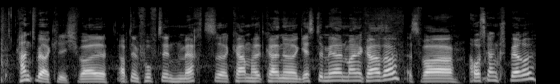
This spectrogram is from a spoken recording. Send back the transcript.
Handwerklich, weil ab dem 15. März kamen halt keine Gäste mehr in meine Casa. Es war Ausgangssperre,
